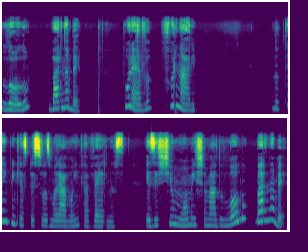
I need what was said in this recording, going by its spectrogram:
Lolo Barnabé, por Eva Furnari. No tempo em que as pessoas moravam em cavernas, existia um homem chamado Lolo Barnabé.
